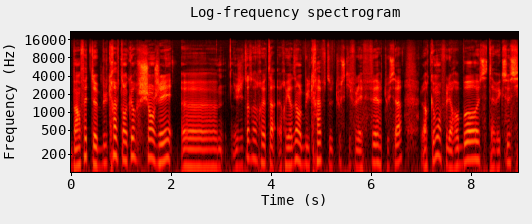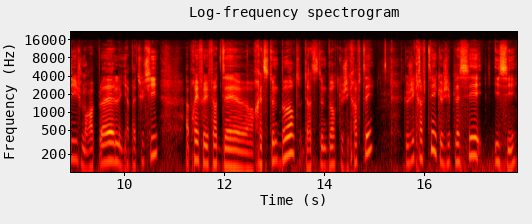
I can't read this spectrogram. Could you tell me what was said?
bah en fait, Bullcraft a encore changé. Euh, J'étais en train de regarder en Bullcraft tout ce qu'il fallait faire et tout ça. Alors comment on fait les robots? C'était avec ceci, je m'en rappelle, il n'y a pas de souci. Après, il fallait faire des euh, redstone boards, des redstone boards que j'ai crafté, que j'ai crafté et que j'ai placé ici,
